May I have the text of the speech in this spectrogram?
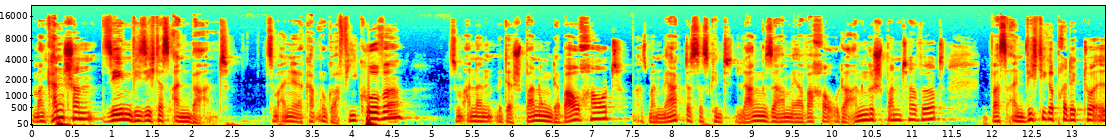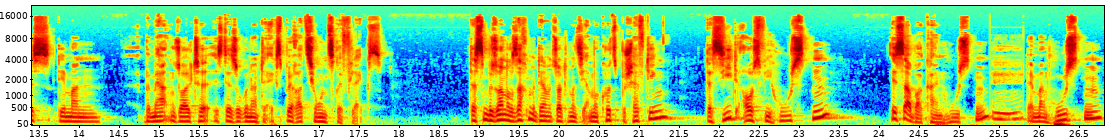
Man kann schon sehen, wie sich das anbahnt. Zum einen in der Kapnographiekurve, zum anderen mit der Spannung der Bauchhaut. Also man merkt, dass das Kind langsam mehr wacher oder angespannter wird. Was ein wichtiger Prädiktor ist, den man bemerken sollte, ist der sogenannte Expirationsreflex. Das ist eine besondere Sache, mit der sollte man sich einmal kurz beschäftigen. Das sieht aus wie Husten, ist aber kein Husten, mhm. denn beim Husten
